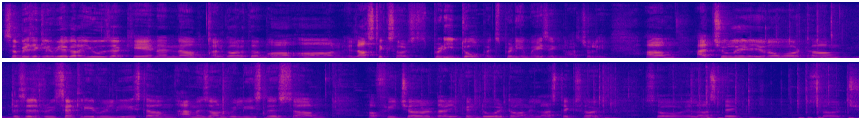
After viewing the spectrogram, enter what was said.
So basically, we are gonna use a KNN um, algorithm on, on Elasticsearch. It's pretty dope. It's pretty amazing, actually. Um, actually, you know what? Um, this is recently released. Um, Amazon released this um, a feature that you can do it on Elasticsearch. So Elasticsearch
